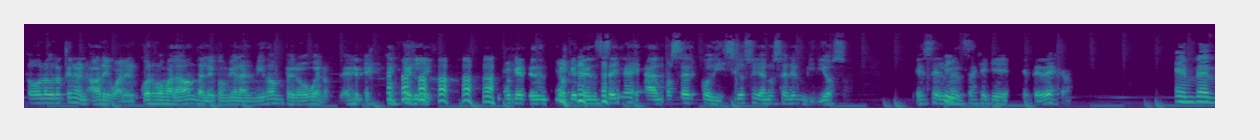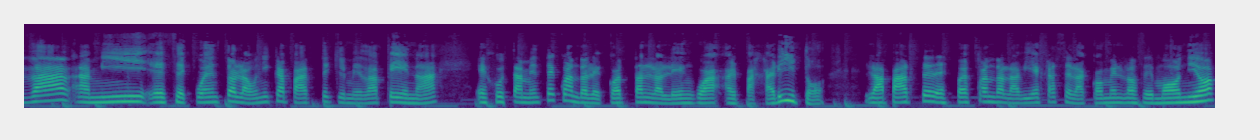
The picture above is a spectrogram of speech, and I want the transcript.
todo lo que tienen. Ahora, igual el cuervo mala onda le comió el almidón, pero bueno, lo, que te, enseña es a no ser codicioso y a no ser envidioso. Ese es el mensaje que te deja en verdad a mí ese cuento, la única parte que me da pena es justamente cuando le cortan la lengua al pajarito. La parte después cuando a la vieja se la comen los demonios.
